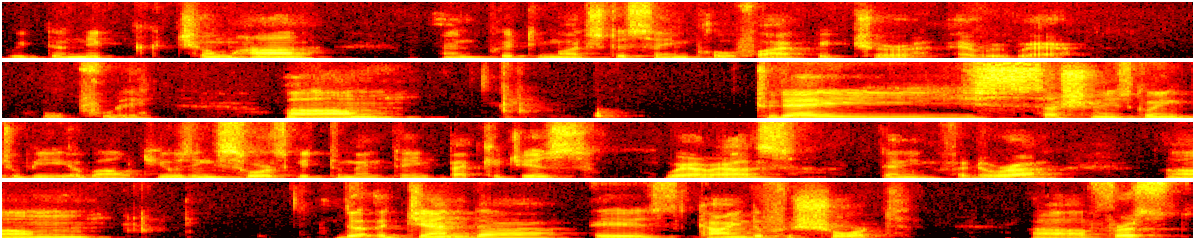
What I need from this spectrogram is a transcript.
with the nick Chomha and pretty much the same profile picture everywhere, hopefully. Um, today's session is going to be about using SourceGit to maintain packages, where else than in Fedora. Um, the agenda is kind of short. Uh, first,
